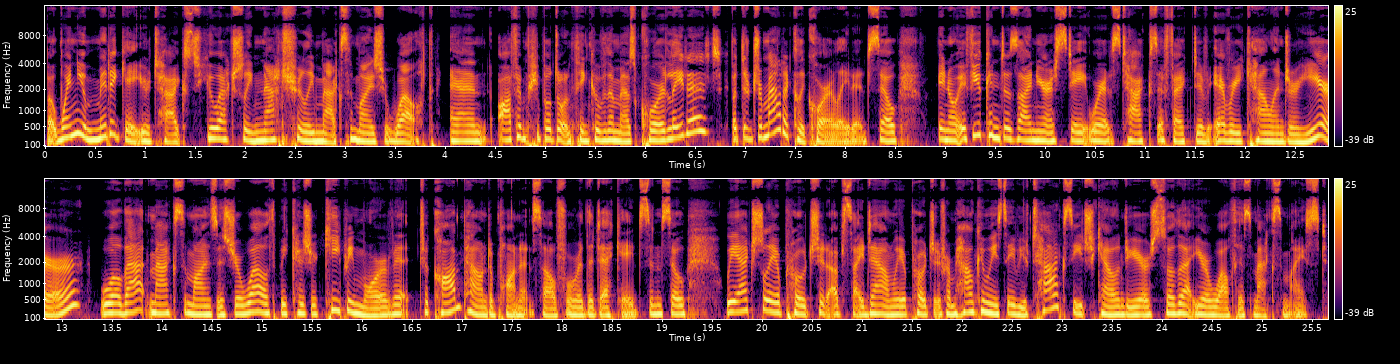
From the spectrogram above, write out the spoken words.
but when you mitigate your tax, you actually naturally maximize your wealth. And often people don't think of them as correlated, but they're dramatically correlated. So you know, if you can design your estate where it's tax effective every calendar year, well, that maximizes your wealth because you're keeping more of it to compound upon itself over the decades. And so we actually approach it upside down. We approach it from how can we save you tax each calendar year so that your wealth is maximized.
